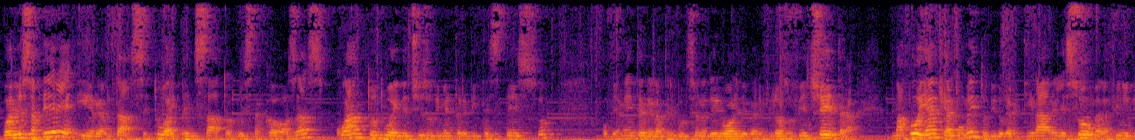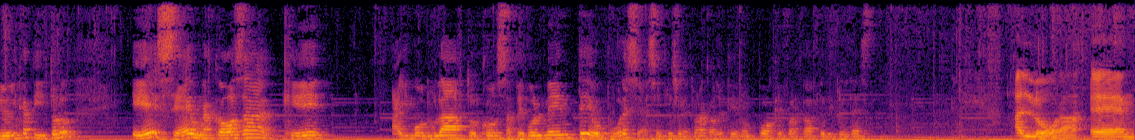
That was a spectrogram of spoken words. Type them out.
voglio, sapere in realtà se tu hai pensato a questa cosa, quanto tu hai deciso di mettere di te stesso, ovviamente nell'attribuzione dei ruoli dei vari filosofi, eccetera, ma poi anche al momento di dover tirare le somme alla fine di ogni capitolo e se è una cosa che hai modulato consapevolmente oppure se è semplicemente una cosa che non può che far parte dei tuoi testi. Allora, ehm,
